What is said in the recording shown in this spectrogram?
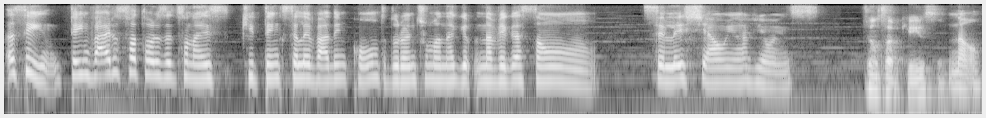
Assim, tem vários fatores adicionais que tem que ser levado em conta durante uma navegação celestial em aviões. Você não sabe o que é isso? Não.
